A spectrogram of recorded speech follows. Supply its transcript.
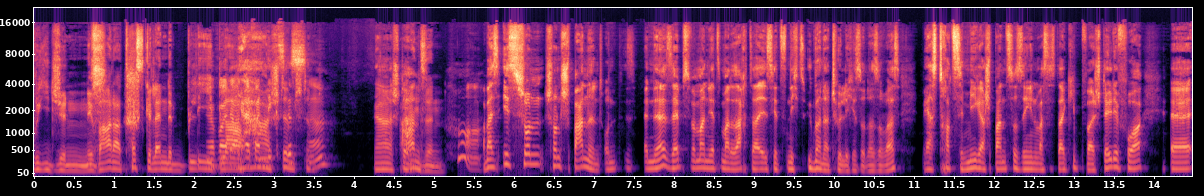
Region, Nevada Testgelände, bli, Ja, weil da bla. Ja, einfach nichts stimmt, ist, stimmt. ne? Ja, stimmt. Wahnsinn. Huh. Aber es ist schon, schon spannend und ne, selbst wenn man jetzt mal sagt, da ist jetzt nichts Übernatürliches oder sowas, wäre es trotzdem mega spannend zu sehen, was es da gibt. Weil stell dir vor, äh,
